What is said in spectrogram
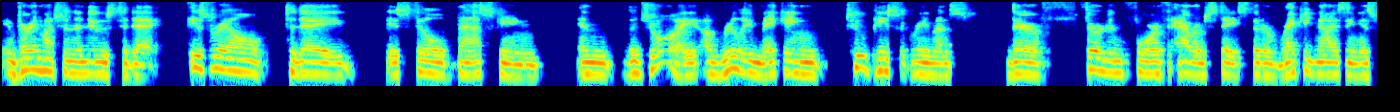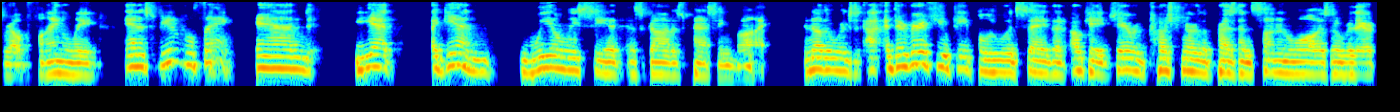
very much in the news today, Israel today is still basking in the joy of really making two peace agreements. Their third and fourth Arab states that are recognizing Israel finally. And it's a beautiful thing. And yet, again, we only see it as God is passing by. In other words, I, there are very few people who would say that, okay, Jared Kushner, the president's son in law, is over there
